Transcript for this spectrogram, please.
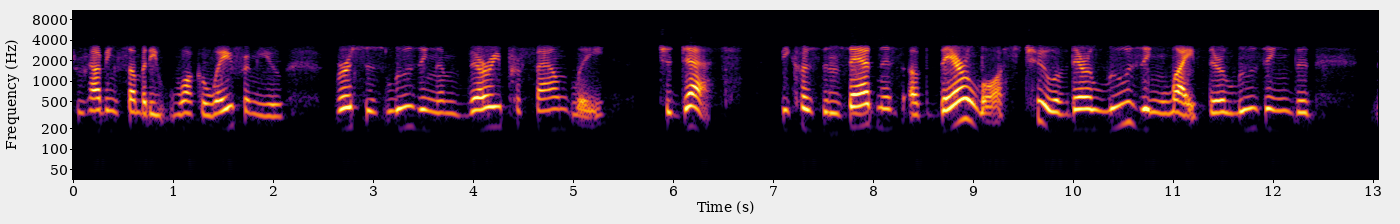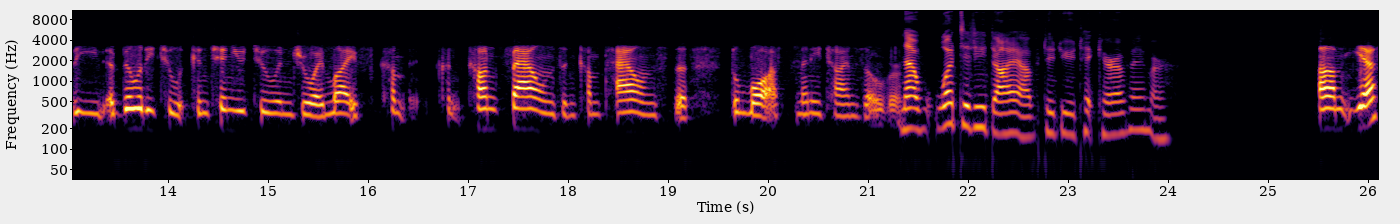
through having somebody walk away from you, versus losing them very profoundly to death because the mm-hmm. sadness of their loss too, of their losing life, they're losing the the ability to continue to enjoy life, com, con, confounds and compounds the the loss many times over. Now, what did he die of? Did you take care of him, or? Um, yes,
